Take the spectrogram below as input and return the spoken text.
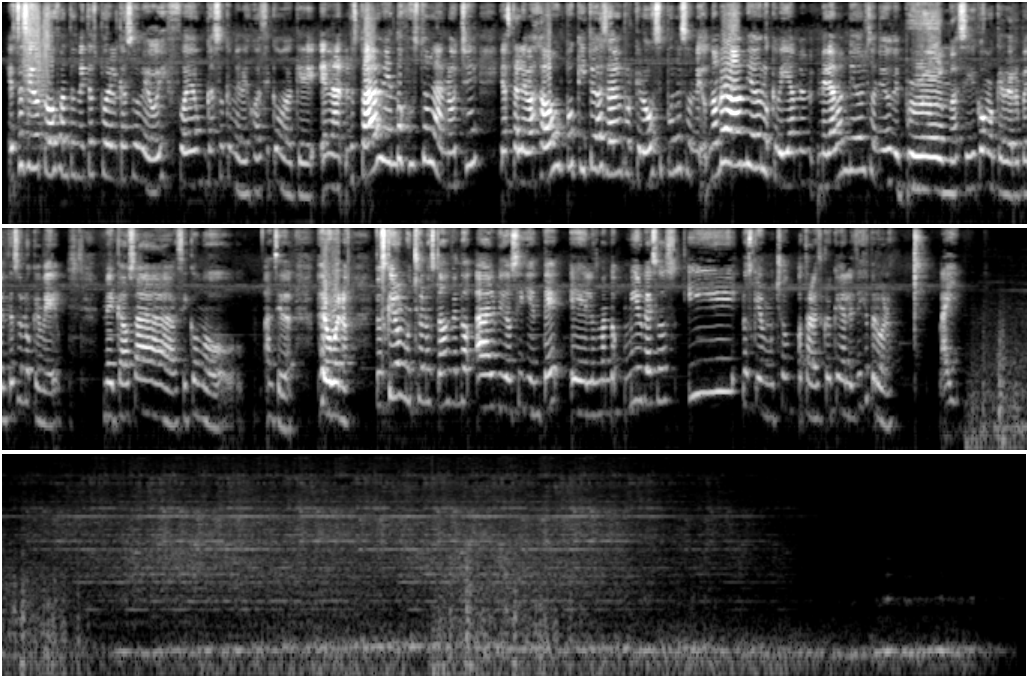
esto ha sido todo fantasmitas por el caso de hoy. Fue un caso que me dejó así como que lo estaba viendo justo en la noche y hasta le bajaba un poquito, ya saben, porque luego si pone sonido. No me daba miedo lo que veía, me, me daba miedo el sonido de así como que de repente eso es lo que me, me causa así como ansiedad. Pero bueno, los quiero mucho, nos estamos viendo al video siguiente. Eh, les mando mil besos y los quiero mucho. Otra vez creo que ya les dije, pero bueno, bye.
